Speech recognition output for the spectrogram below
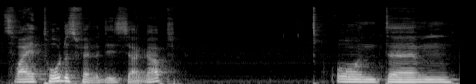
zwei Todesfälle dieses Jahr gehabt. Und ähm,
